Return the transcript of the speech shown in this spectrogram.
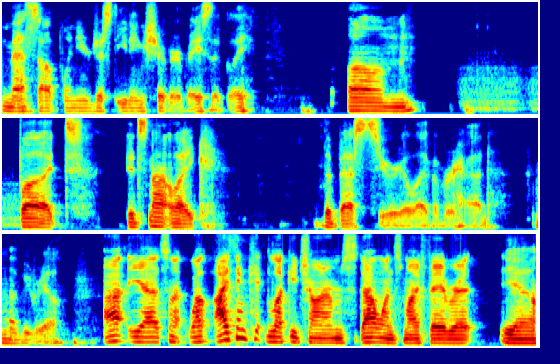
mess up when you're just eating sugar, basically. Um, but it's not like the best cereal I've ever had. I'm gonna be real. Uh, yeah, it's not. Well, I think Lucky Charms. That one's my favorite. Yeah,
